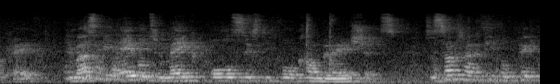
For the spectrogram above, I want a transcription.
Okay? You must be able to make all 64 combinations. So sometimes people pick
